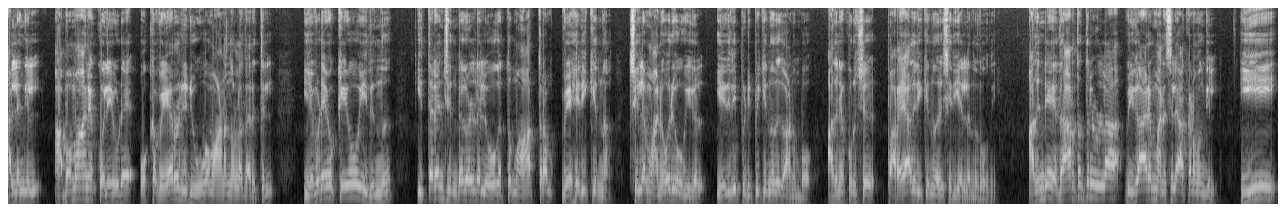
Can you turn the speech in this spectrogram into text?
അല്ലെങ്കിൽ അപമാനക്കൊലയുടെ ഒക്കെ വേറൊരു രൂപമാണെന്നുള്ള തരത്തിൽ എവിടെയൊക്കെയോ ഇരുന്ന് ഇത്തരം ചിന്തകളുടെ ലോകത്ത് മാത്രം വിഹരിക്കുന്ന ചില മനോരോഗികൾ എഴുതി പിടിപ്പിക്കുന്നത് കാണുമ്പോൾ അതിനെക്കുറിച്ച് പറയാതിരിക്കുന്നത് ശരിയല്ലെന്ന് തോന്നി. അതിന്റെ യഥാർത്ഥത്തിലുള്ള വികാരം മനസ്സിലാക്കണമെങ്കിൽ ഈ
